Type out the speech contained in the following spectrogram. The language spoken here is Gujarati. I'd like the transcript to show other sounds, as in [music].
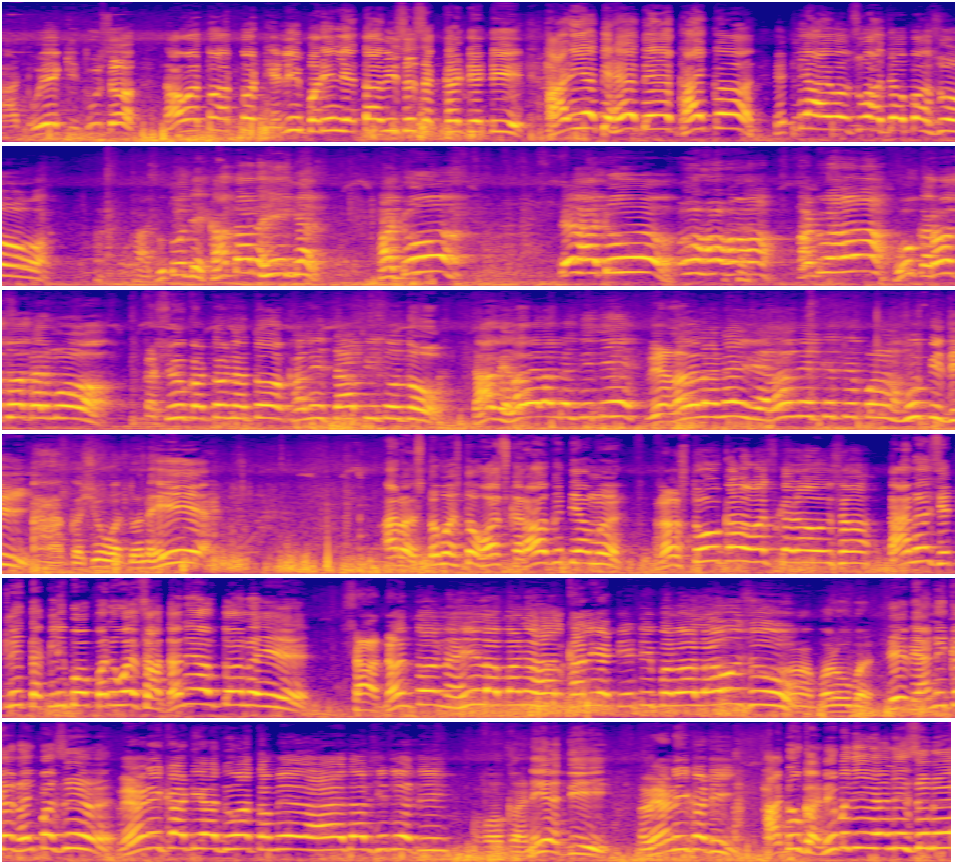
હાડુએ કીધું છે નાવા તો આ તો ઠેલી ભરીને લેતા આવી છે શક્કર ટેટી. હારીએ બે બે ખાઈ કર એટલે આવ્યો છું આજે પાછો. હાડુ તો દેખાતા નહીં ઘેર. હાડુ! એ હાડુ! શું કરો છો ઘરમાં? કશું કરતો નતો ખાલી ચા પીતો તો ચા વેલા વેલા મેં પીધી વેલા વેલા નહીં વેલા મેં કીધી પણ હું પીધી. આ કશો વાંધો નહીં. આ રસ્તો બસ્તો હોશ કરાવો કે ત્યાં રસ્તો કા હોશ કરાવો છો? તાને જેટલી તકલીફો પર સાધન આવતો નહીં. સાધન તો નહીં લાવવાનો હાલ ખાલી ટેટી ભરવા લાવું છું. હા બરોબર. તે વેણિકા નહીં પછી? વેણી કાઢી આ જો તમે આયાદાર કેટલી હતી? હો ઘણી હતી. વેણી કાઢી હાડું ઘણી બધી વેણી છે ને?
